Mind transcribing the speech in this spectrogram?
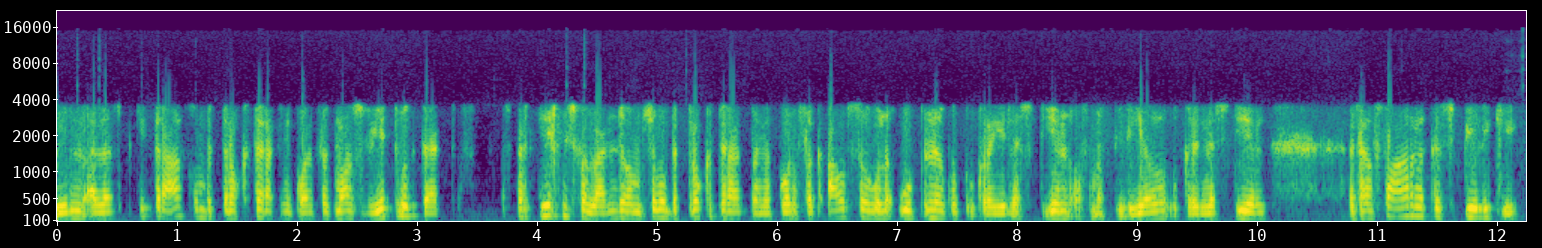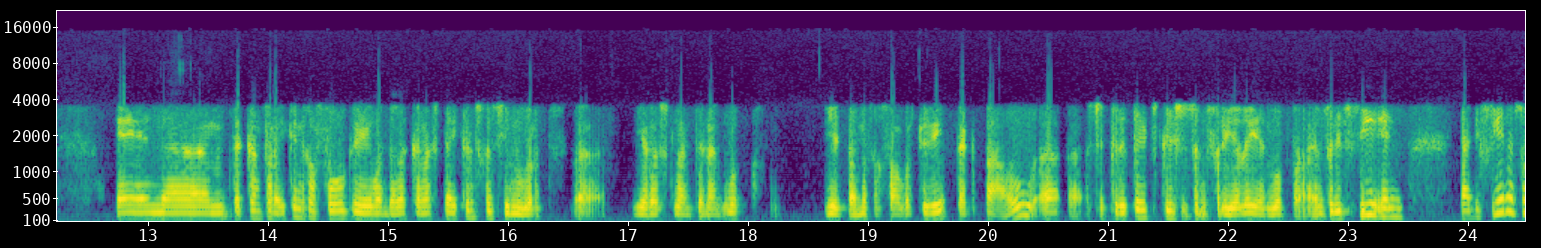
doen, hulle is baie traag om betrokke te raak in die konflik, maar ons weet ook dat strategies vir lande om sommer betrokke te raak binne 'n konflik alsou hulle openlik op Oekraïne steun of materieel Oekraïne steun is 'n gevaarlike speletjie en ehm um, dit kan verrykende gevolge hê want hulle kan as tekens gesien word uh, in Rusland en dan ook dan nog geval word dit dat bou 'n uh, uh, sekuriteitskrisis in vir hele Europa en vir die VN ja die VN is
